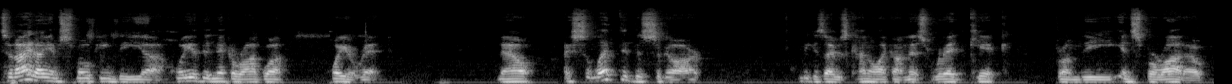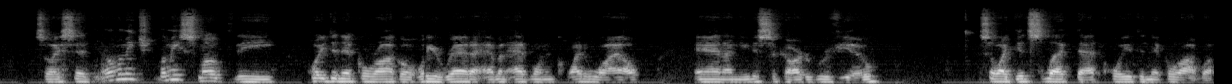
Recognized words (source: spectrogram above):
tonight I am smoking the uh, Joya de Nicaragua Joya Red. Now, I selected the cigar because I was kind of like on this red kick from the Inspirado. So I said, well, let me let me smoke the Joya de Nicaragua Joya Red. I haven't had one in quite a while, and I need a cigar to review. So I did select that Joya de Nicaragua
